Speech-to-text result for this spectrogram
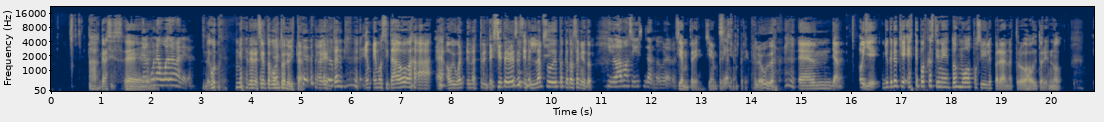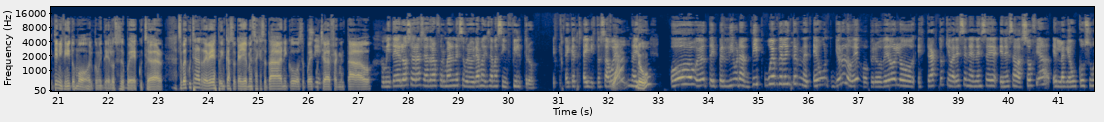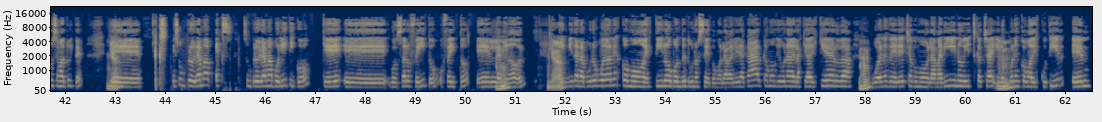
ah, gracias. Eh, De alguna u otra manera. Desde cierto punto de vista. Están- he- hemos citado a, a Obi-Wan unas 37 veces en el lapso de estos 14 minutos. Y lo vamos a seguir citando, ahora. Siempre, siempre, Siempre. siempre. Hello. Em, ya. Oye, yo creo que este podcast tiene dos modos posibles para nuestros auditores. No, tiene infinitos modos. El comité del ocio se puede escuchar. Se puede escuchar al revés en caso que haya mensajes satánicos. Se puede Sí. escuchar fragmentado. Comité del Ocio ahora se va a transformar en ese programa que se llama Sin Filtro. ¿Hay, ¿hay visto esa weá? No. Oh, weón, te perdí una deep web de la internet. Es un, yo no lo veo, pero veo los extractos que aparecen en ese en esa basofia en la que aún consumo se llama Twitter. Eh, Ex. es un programa ex, es un programa político que eh, Gonzalo Feito, o Feito, el animador, Ya. invitan a puros hueones como estilo, ponte tú, no sé, como la Valeria Cárcamo, que es una de las que va de izquierda, Ujú. hueones de derecha como la Marinovich, ¿cachai? Y los ponen como a discutir en,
